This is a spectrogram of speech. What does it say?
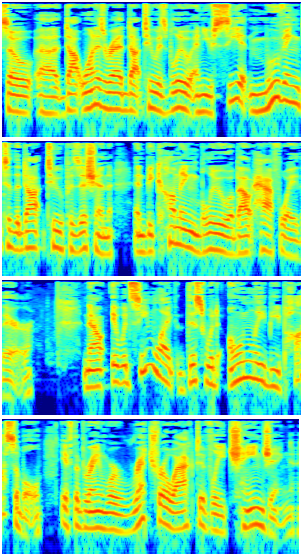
So uh, dot one is red, dot two is blue, and you see it moving to the dot two position and becoming blue about halfway there. Now, it would seem like this would only be possible if the brain were retroactively changing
